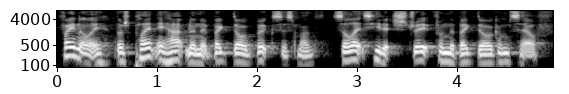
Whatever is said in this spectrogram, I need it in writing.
Finally, there's plenty happening at Big Dog Books this month, so let's hear it straight from the big dog himself.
